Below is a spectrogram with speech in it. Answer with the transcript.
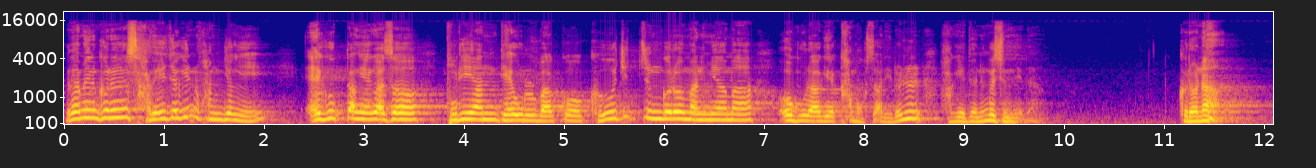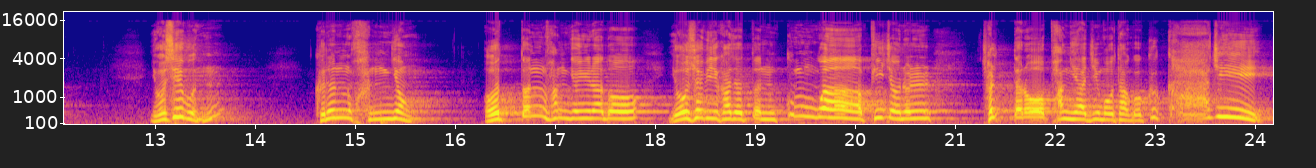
그 다음에 그는 사회적인 환경이 애굽 땅에 가서 불의한 대우를 받고 거짓 증거로 말미암아 억울하게 감옥살이를 하게 되는 것입니다. 그러나 요셉은 그런 환경 어떤 환경이라도 요셉이 가졌던 꿈과 비전을 절대로 방해하지 못하고 끝까지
